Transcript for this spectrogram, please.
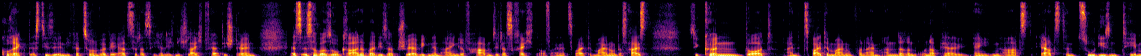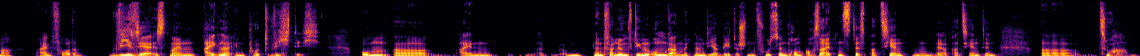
korrekt ist, diese Indikation, weil wir Ärzte das sicherlich nicht leichtfertig stellen. Es ist aber so, gerade bei diesem schwerwiegenden Eingriff haben Sie das Recht auf eine zweite Meinung. Das heißt, Sie können dort eine zweite Meinung von einem anderen unabhängigen Arzt, Ärztin zu diesem Thema einfordern. Wie sehr ist mein eigener Input wichtig, um äh, ein um einen vernünftigen Umgang mit einem diabetischen Fußsyndrom auch seitens des Patienten, der Patientin äh, zu haben.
